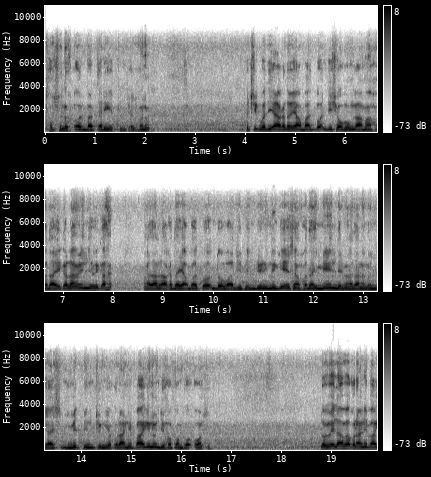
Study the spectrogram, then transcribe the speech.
تسلق اور برتری ہنو تو چک بدی عقد و آباد بو، دی شعب و گامہ خدا کلام جو کہا اللہ خدائی آباد کو دو واجب ہیں سا خدائی مین دل میں ادان گنجائش مت پن چونکہ قرآن پاکن جو حکم کو اوس تو وہ علاوہ قرآن پاک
